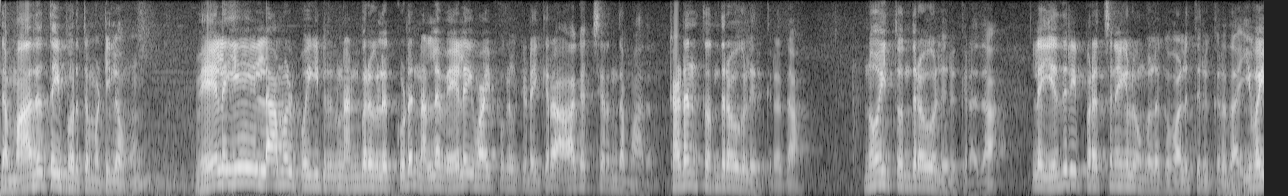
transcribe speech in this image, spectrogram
இந்த மாதத்தை பொறுத்த மட்டிலும் வேலையே இல்லாமல் போய்கிட்டு இருக்கும் நண்பர்களுக்கு கூட நல்ல வேலை வாய்ப்புகள் கிடைக்கிற ஆகச்சிறந்த மாதம். கடன் தொந்தரவுகள் இருக்கிறதா? நோய் தொந்தரவுகள் இருக்கிறதா? இல்லை எதிரி பிரச்சனைகள் உங்களுக்கு வலுத்து இருக்கிறதா இவை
